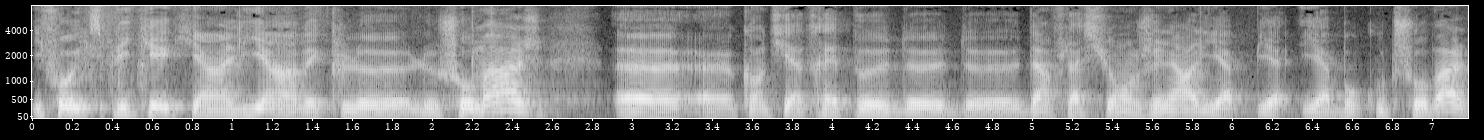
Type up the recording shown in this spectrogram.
il faut expliquer qu'il y a un lien avec le, chômage. Euh, euh, quand il y a très peu d'inflation, en général, il y, a, beaucoup de chômage.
